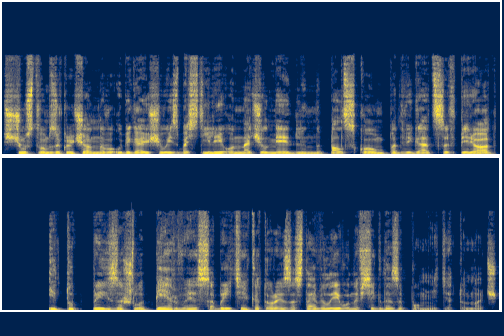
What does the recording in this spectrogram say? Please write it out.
С чувством заключенного, убегающего из Бастилии, он начал медленно, ползком подвигаться вперед, и тут произошло первое событие, которое заставило его навсегда запомнить эту ночь.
